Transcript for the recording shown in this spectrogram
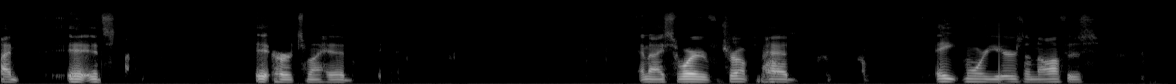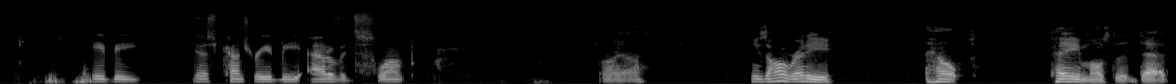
I, it, it's it hurts my head, and I swear if Trump had eight more years in office, he'd be this country would be out of its slump. Oh, yeah. He's already helped pay most of the debt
